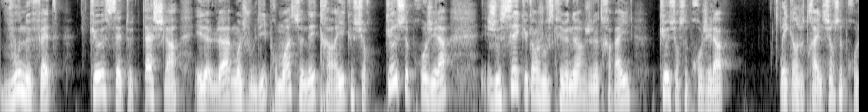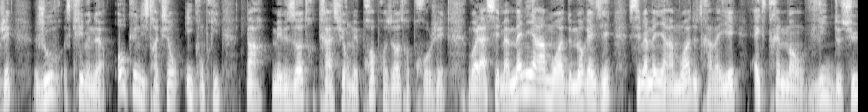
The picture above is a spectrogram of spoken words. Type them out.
vous ne faites que cette tâche-là. Et là, moi je vous le dis, pour moi, ce n'est travailler que sur que ce projet-là. Je sais que quand j'ouvre Scrivener, je ne travaille que sur ce projet-là. Et quand je travaille sur ce projet, j'ouvre Scrivener. Aucune distraction, y compris par mes autres créations, mes propres autres projets. Voilà, c'est ma manière à moi de m'organiser, c'est ma manière à moi de travailler extrêmement vite dessus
